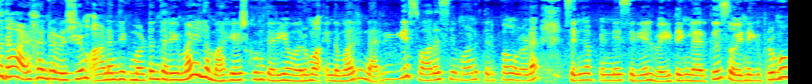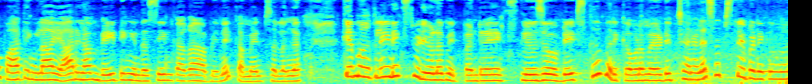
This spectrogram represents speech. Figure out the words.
திருப்பு தான் அழகன்ற விஷயம் ஆனந்திக்கு மட்டும் தெரியுமா? இல்லை மகேஷ்க்கும் தெரிய வருமா? இந்த மாதிரி நிறைய சுவாரஸ்யமான திருப்பங்களோட சிங்கப்பெண்ணே சீரியல் வெயிட்டிங்கில் இருக்குது ஸோ இன்றைக்கி ப்ரோமோ பார்த்தீங்களா யாரெல்லாம் வெயிட்டிங் இந்த சீனுக்காக அப்படின்னு கமெண்ட் சொல்லுங்கள் ஓகே மக்களே நெக்ஸ்ட் வீடியோவில் மீட் பண்ணுறேன் எக்ஸ்க்ளூசிவ் அப்டேட்ஸ்க்கு மறக்காம நம்ம யூடியூப் சேனலை சப்ஸ்கிரைப் பண்ணிக்கோங்க.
